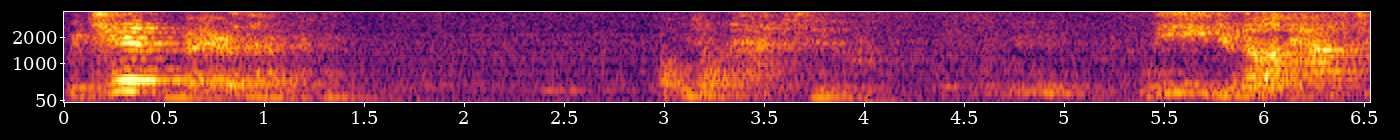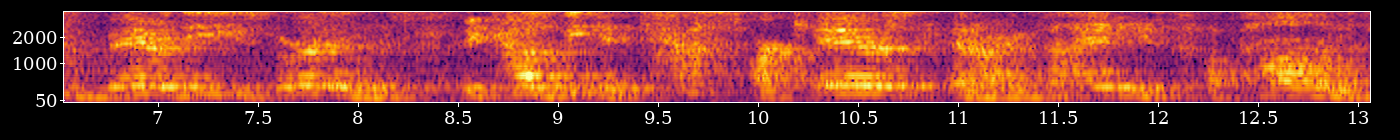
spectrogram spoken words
We can't bear them, but we don't have to. We do not have to bear these burdens because we can cast our cares and our anxieties upon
